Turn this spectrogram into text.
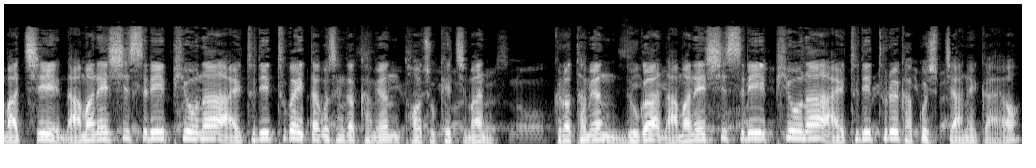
마치 나만의 C3 피오나 R2D2가 있다고 생각하면 더 좋겠지만 그렇다면 누가 나만의 C3 피오나 R2D2를 갖고 싶지 않을까요?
